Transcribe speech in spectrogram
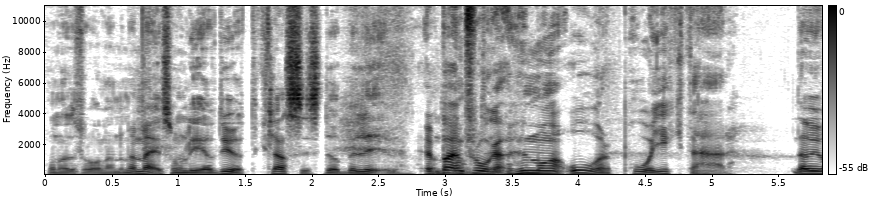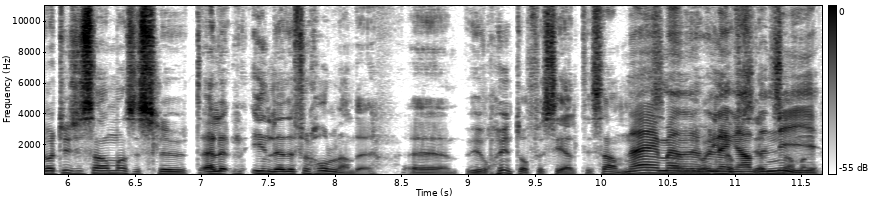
hon hade förhållande med mig. Så hon levde ju ett klassiskt dubbelliv. Bara en fråga, hur många år pågick det här? Nej, vi var ju tillsammans i slut, eller inledde förhållande. Eh, vi var ju inte officiellt tillsammans. Nej men hur länge hade ni? tillsammans.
